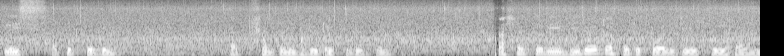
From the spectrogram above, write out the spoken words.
প্লিজ সাপোর্ট করবেন। আর সম্পূর্ণ ভিডিওটা একটু দেখবেন। আশা করি ভিডিওটা হয়তো কোয়ালিটি ফুল হয়নি,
